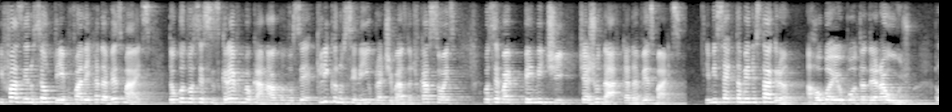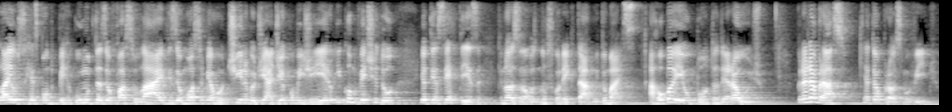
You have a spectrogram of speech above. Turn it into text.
e fazendo o seu tempo valer cada vez mais. Então, quando você se inscreve no meu canal, quando você clica no sininho para ativar as notificações, você vai permitir te ajudar cada vez mais. E me segue também no Instagram, eu.andrearaújo. Lá eu respondo perguntas, eu faço lives, eu mostro minha rotina, meu dia a dia como engenheiro e como investidor. Eu tenho certeza que nós vamos nos conectar muito mais. eu.andrearaújo. Um grande abraço e até o próximo vídeo.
